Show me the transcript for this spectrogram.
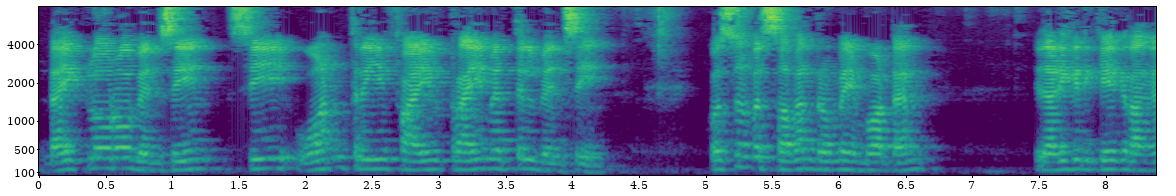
dichlorobenzene C one three five trimethyl benzene question number seven ரொம்ப இம்பார்ட்டன்ட் இது அடிக்கடி கேட்குறாங்க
